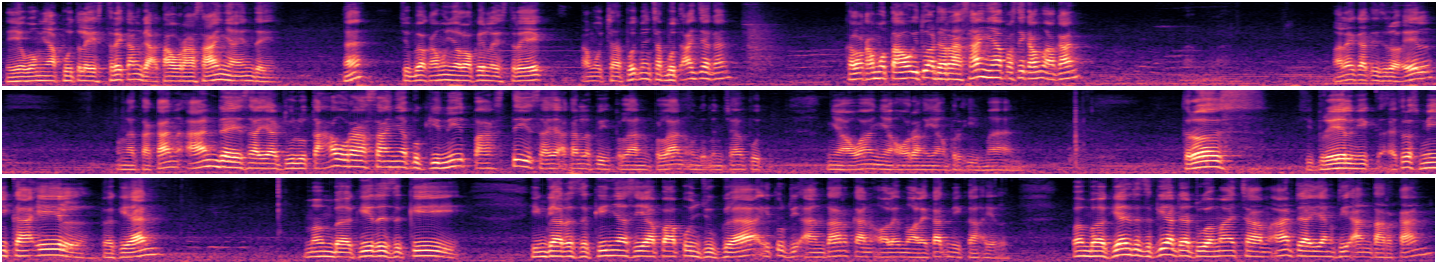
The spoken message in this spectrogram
Ya wong nyabut listrik kan nggak tahu rasanya ente. Hah? Coba kamu nyolokin listrik, kamu cabut main cabut aja kan. Kalau kamu tahu itu ada rasanya, pasti kamu akan Malaikat Israel mengatakan, andai saya dulu tahu rasanya begini, pasti saya akan lebih pelan-pelan untuk mencabut nyawanya orang yang beriman. Terus Jibril Mika, eh, terus Mikail bagian membagi rezeki. Hingga rezekinya siapa pun juga itu diantarkan oleh malaikat Mikail. Pembagian rezeki ada dua macam. Ada yang diantarkan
